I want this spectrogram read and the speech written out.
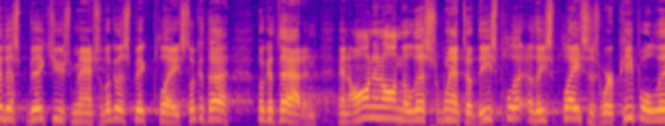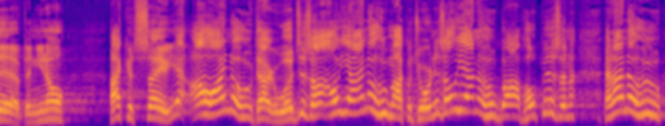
at this big, huge mansion. Look at this big place. Look at that. Look at that. And, and on and on the list went of these, pl- of these places where people lived. And you know, I could say, yeah, oh, I know who Tiger Woods is. Oh, yeah, I know who Michael Jordan is. Oh, yeah, I know who Bob Hope is. And, and I know who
